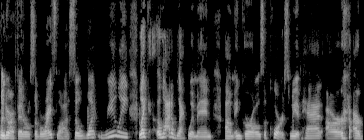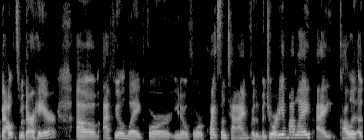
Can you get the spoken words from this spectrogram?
under our federal civil rights laws. So, what really, like a lot of Black women um, and girls, of course, we have had our our bouts with our hair. Um, I feel like for you know for quite some time, for the majority of my life, I call it a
